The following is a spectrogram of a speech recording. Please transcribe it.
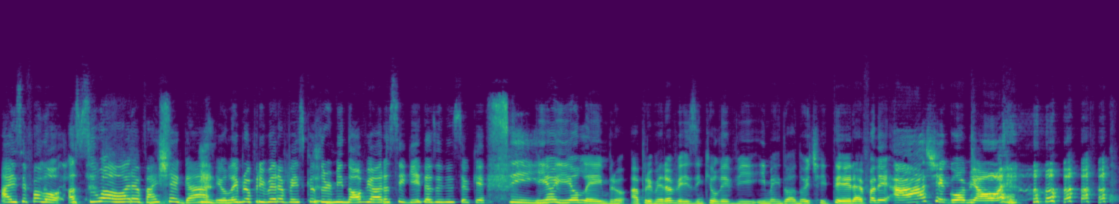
Aí você falou: A sua hora vai chegar. Eu lembro a primeira vez que eu dormi 9 horas seguidas e não sei o quê. Sim. E aí eu lembro a primeira vez em que eu levi emendou a noite inteira. Eu falei: Ah, chegou a minha hora.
